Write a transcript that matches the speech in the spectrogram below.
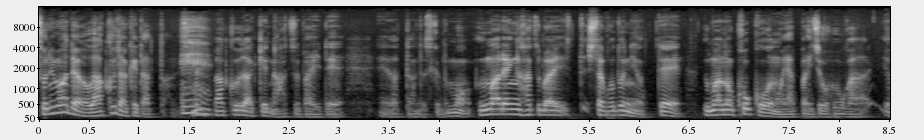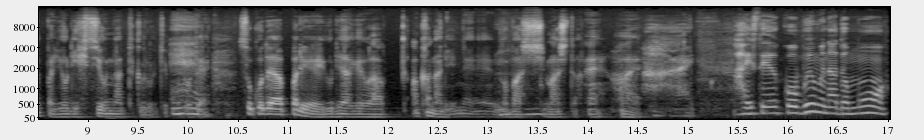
それまでは枠だけだったんですね。えー、枠だけの発売で、えー、だったんですけども、生まれんが発売したことによって馬の個々のやっぱり情報がやっぱりより必要になってくるということで、えー、そこでやっぱり売り上げはかなりね伸ばしましたね。はい。はい。排水口ブームなども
